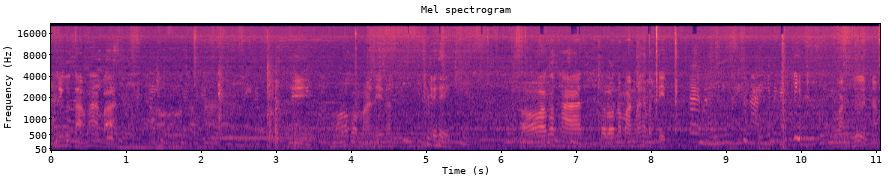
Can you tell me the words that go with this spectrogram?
อันนี้คือสามห้าบาท อ๋อสามห้านี่ อ๋อประมาณนี้นะ อ๋อ ก็ทาชะลอน้ำมันไม่ให้มันติด ใช่มันขนาดนี้มันยังติดน้ำมันพืชนะ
